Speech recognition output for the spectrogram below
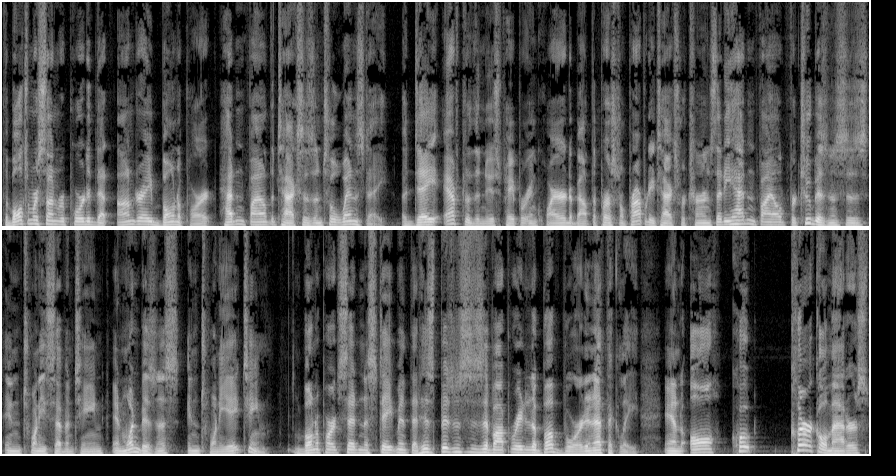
The Baltimore Sun reported that Andre Bonaparte hadn't filed the taxes until Wednesday, a day after the newspaper inquired about the personal property tax returns that he hadn't filed for two businesses in 2017 and one business in 2018. Bonaparte said in a statement that his businesses have operated above board and ethically, and all, quote, clerical matters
